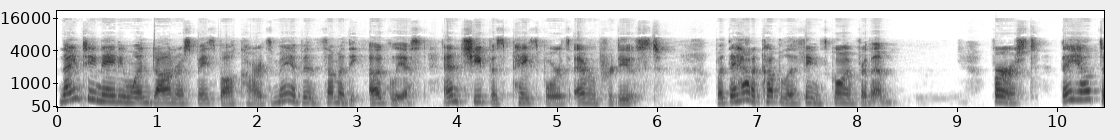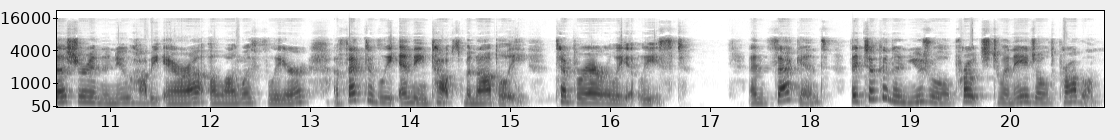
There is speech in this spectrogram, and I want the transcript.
1981 Donruss baseball cards may have been some of the ugliest and cheapest pasteboards ever produced, but they had a couple of things going for them. First, they helped usher in a new hobby era along with Fleer, effectively ending Topps monopoly, temporarily at least. And second, they took an unusual approach to an age old problem.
